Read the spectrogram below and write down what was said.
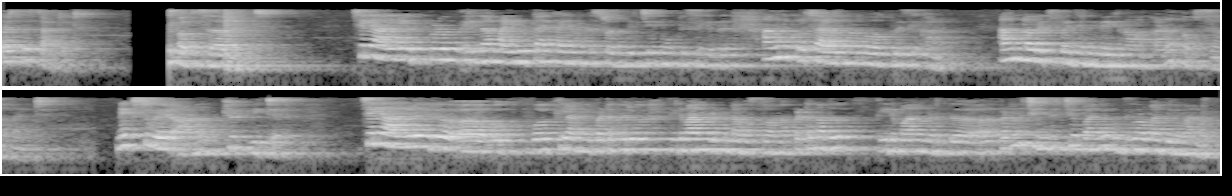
let's start it observant ചില ആളുകൾ എപ്പോഴും എല്ലാ മൈന്യൂട്ടായ കാര്യങ്ങളൊക്കെ ശ്രദ്ധിച്ച് നോട്ടീസ് ചെയ്ത് അങ്ങനെ കുറച്ച് ആളുകൾ നമ്മൾ വർക്ക് പ്ലേസിൽ കാണും. അങ്ങനെ അവർ എക്സ്പ്ലെയിൻ ചെയ്യാൻ ഉപയോഗിക്കുന്ന വാക്കാണ് ഒബ്സർവന്റ് നെക്സ്റ്റ് വേർഡ് ആണ് ക്വിക്ക് വിറ്റഡ് ചില ആളുകൾ ഒരു വർക്കിലാണെങ്കിൽ പെട്ടെന്ന് ഒരു തീരുമാനമെടുക്കേണ്ട അവസ്ഥ വന്നാൽ പെട്ടെന്ന് അത് തീരുമാനമെടുത്ത് പെട്ടെന്ന് ചിന്തിച്ച് ഭയങ്കര ബുദ്ധിപരമായ തീരുമാനമെടുക്കും.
